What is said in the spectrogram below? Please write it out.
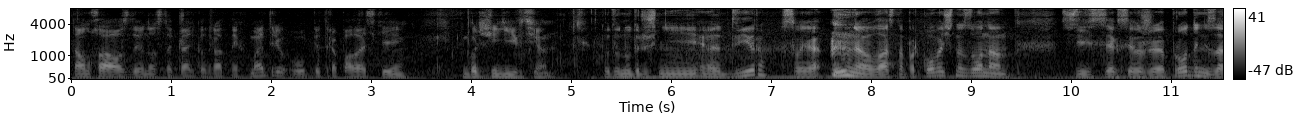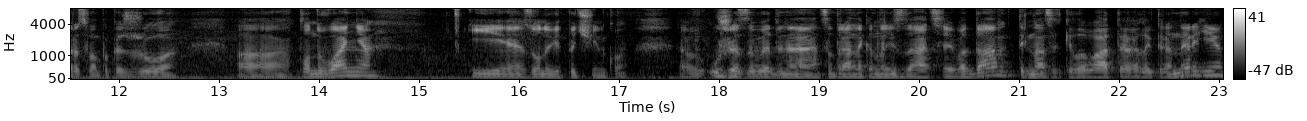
Таунхаус 95 квадратних метрів у Петропавловській Борщагівці. Тут внутрішній е, двір, своя власна парковочна зона. Ці секції вже продані. Зараз вам покажу планування і зону відпочинку. Е, Уже заведена центральна каналізація, вода, 13 кВт електроенергії,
